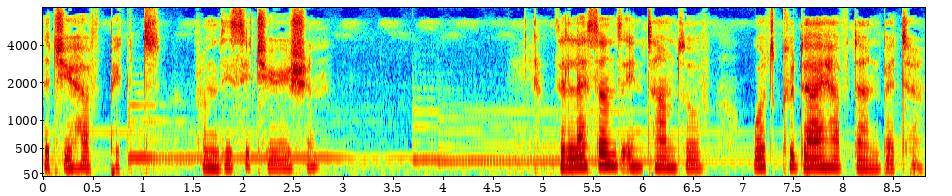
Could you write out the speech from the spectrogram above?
that you have picked from this situation. The lessons in terms of what could I have done better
